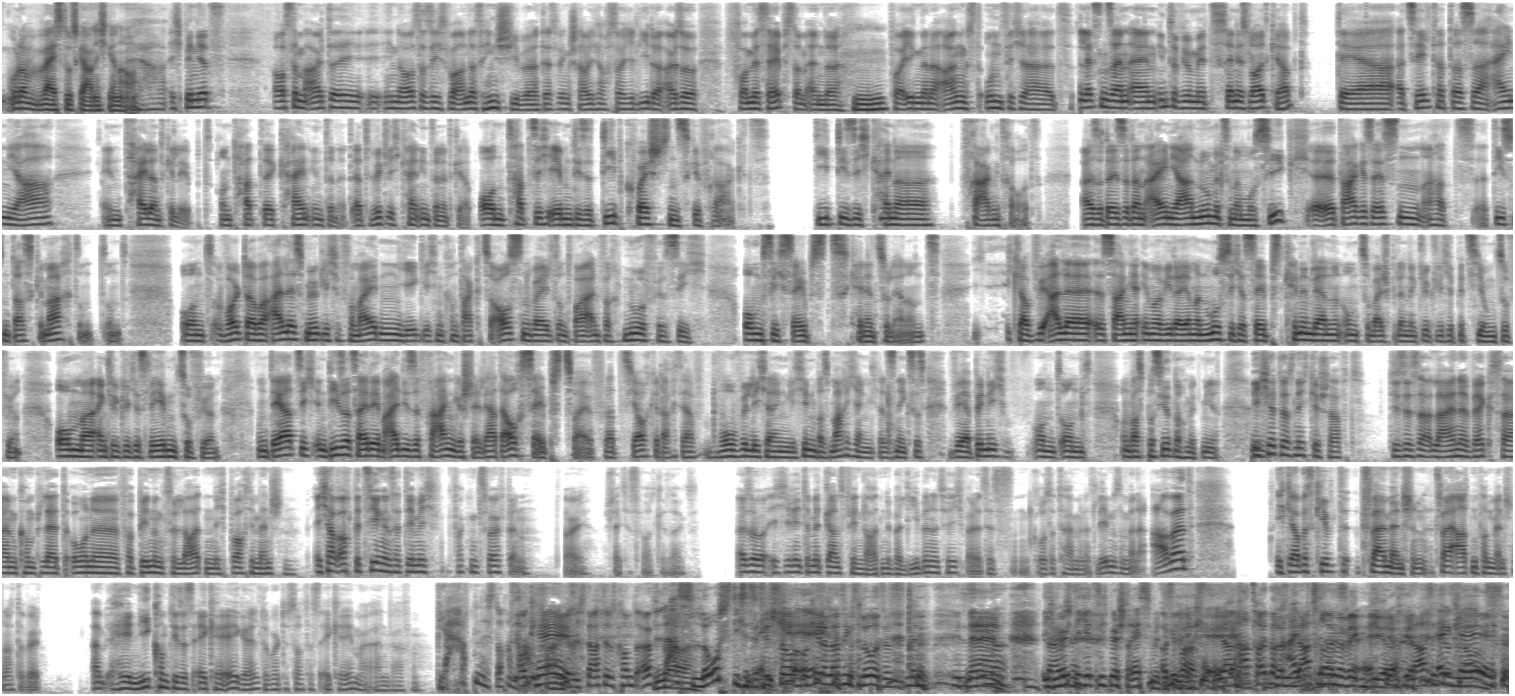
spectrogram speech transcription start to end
oder weißt du es gar nicht genau? Ja, ich bin jetzt aus dem Alter hi- hinaus, dass ich es woanders hinschiebe. Deswegen schreibe ich auch solche Lieder. Also vor mir selbst am Ende. Vor irgendeiner Angst, Unsicherheit. Letztens ein, ein Interview mit Dennis Lloyd gehabt, der erzählt hat, dass er ein Jahr in Thailand gelebt und hatte kein Internet. Er hat wirklich kein Internet gehabt und hat sich eben diese Deep Questions gefragt, die, die sich keiner fragen traut. Also da ist er dann ein Jahr nur mit seiner Musik äh, da gesessen, hat äh, dies und das gemacht und, und, und wollte aber alles Mögliche vermeiden, jeglichen Kontakt zur Außenwelt und war einfach nur für sich. Um sich selbst kennenzulernen. Und ich glaube, wir alle sagen ja immer wieder, ja, man muss sich ja selbst kennenlernen, um zum Beispiel eine glückliche Beziehung zu führen, um äh, ein glückliches Leben zu führen. Und der hat sich in dieser Zeit eben all diese Fragen gestellt. Er hatte auch Selbstzweifel, hat sich auch gedacht, ja, wo will ich eigentlich hin? Was mache ich eigentlich als nächstes? Wer bin ich und, und, und was passiert noch mit mir? Ich hätte das nicht geschafft. Dieses alleine weg sein, komplett ohne Verbindung zu Leuten. Ich brauche die Menschen. Ich habe auch Beziehungen, seitdem ich fucking zwölf bin. Sorry, schlechtes Wort gesagt. Also ich rede mit ganz vielen Leuten über Liebe natürlich, weil das ist ein großer Teil meines Lebens und meiner Arbeit. Ich glaube, es gibt zwei Menschen, zwei Arten von Menschen auf der Welt. Ähm, hey, nie kommt dieses AKA, gell? Du wolltest doch das AKA mal einwerfen. Wir hatten es doch am Okay, Anfang. ich dachte, das kommt öfter. Lass los dieses Es ist so, AKA. okay, dann lass ich's los. Es es ist Nein, nein, ich möchte dich jetzt nicht mehr stressen mit Okay, diesem. AKA. Ja, Er hat heute noch Albträume wegen dir. Ja, Lass ich das AKA. los.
